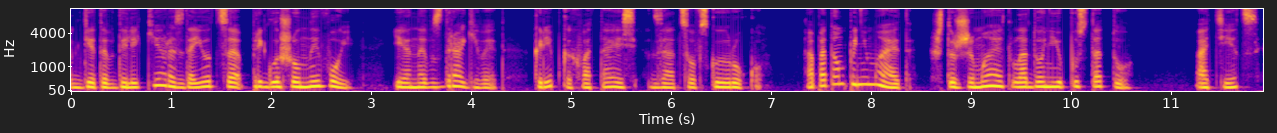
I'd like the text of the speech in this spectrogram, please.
Где-то вдалеке раздается приглушенный вой, и она вздрагивает, крепко хватаясь за отцовскую руку. А потом понимает, что сжимает ладонью пустоту. Отец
